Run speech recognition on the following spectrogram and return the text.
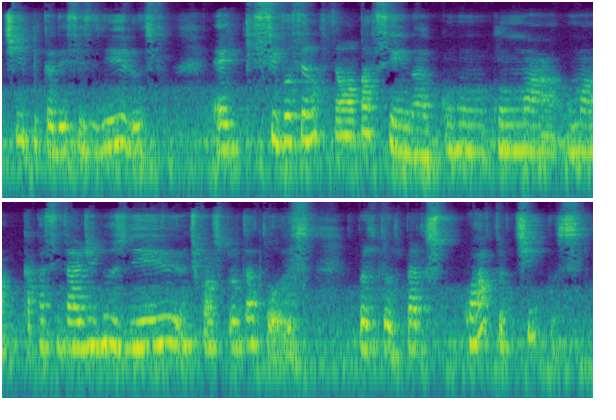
típica desses vírus é que se você não fizer uma vacina com, com uma, uma capacidade de induzir anticorpos protetores, protetores para os quatro tipos,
